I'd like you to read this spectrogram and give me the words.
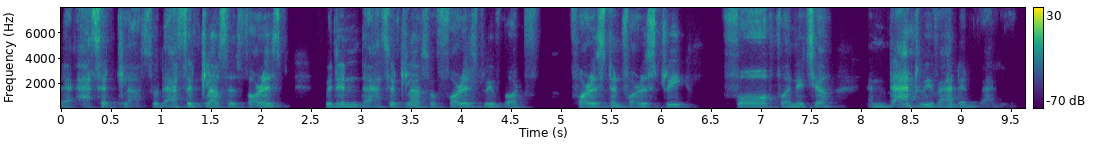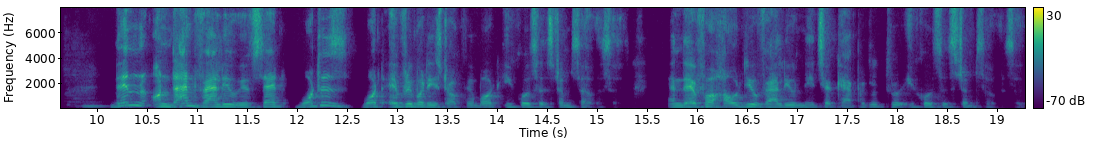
the asset class. So the asset class is forest. Within the asset class of forest, we've got forest and forestry for furniture, and that we've added value. Then on that value, we've said, what is what everybody's talking about, ecosystem services. And therefore, how do you value nature capital through ecosystem services?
